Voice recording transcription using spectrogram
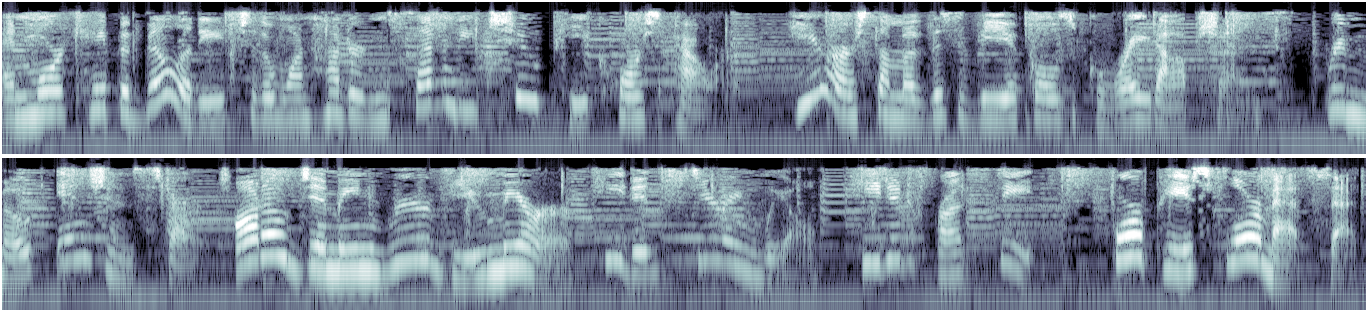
and more capability to the 172 peak horsepower. Here are some of this vehicle's great options remote engine start, auto dimming rear view mirror, heated steering wheel, heated front seats, four piece floor mat set.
